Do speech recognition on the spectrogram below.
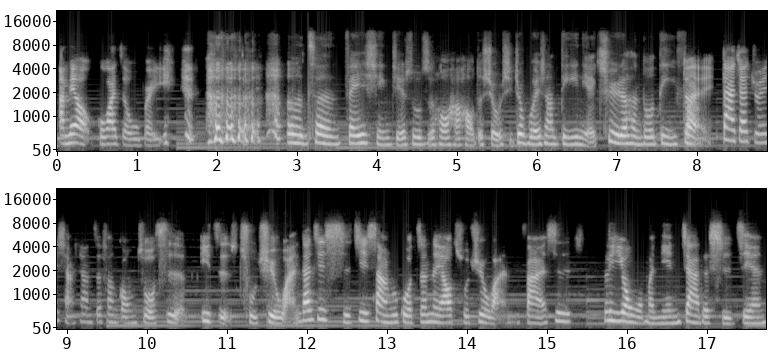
啊，没有，国外只有五百亿。嗯，趁飞行结束之后，好好的休息，就不会像第一年去了很多地方。对，大家就会想象这份工作是一直出去玩，但其实实际上，如果真的要出去玩，反而是利用我们年假的时间，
